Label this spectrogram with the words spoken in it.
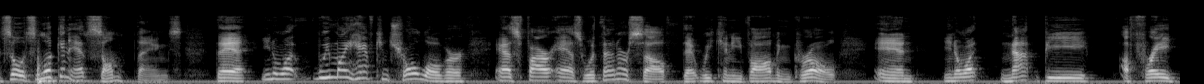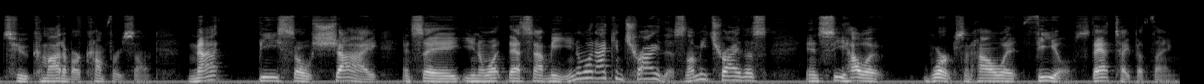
So it's looking at some things that, you know what, we might have control over as far as within ourselves that we can evolve and grow and, you know what, not be afraid to come out of our comfort zone, not be so shy and say, you know what, that's not me. You know what, I can try this. Let me try this and see how it works and how it feels, that type of thing,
